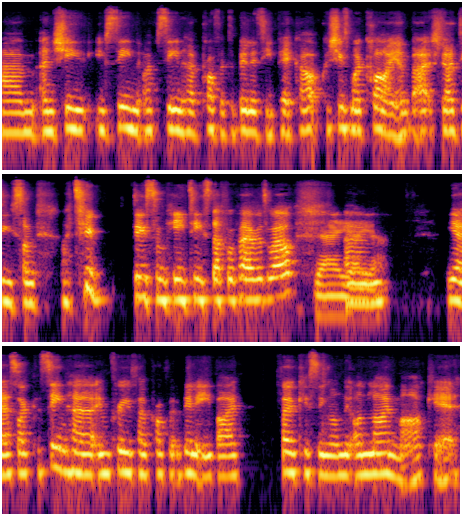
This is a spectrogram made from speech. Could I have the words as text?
Um, and she, you've seen, I've seen her profitability pick up because she's my client, but actually I do some, I do do some PT stuff with her as well. Yeah, yeah, um, yeah. Yeah, so I've seen her improve her profitability by focusing on the online market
